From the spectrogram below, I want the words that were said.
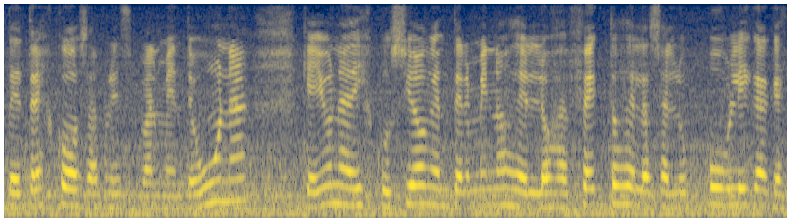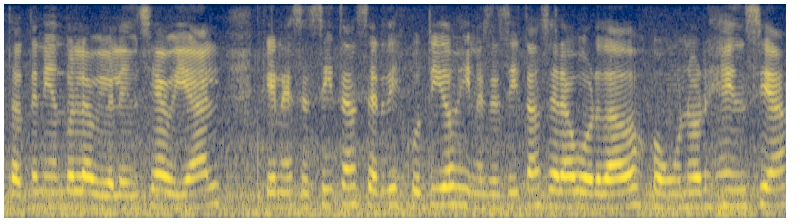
de tres cosas principalmente. Una, que hay una discusión en términos de los efectos de la salud pública que está teniendo la violencia vial, que necesitan ser discutidos y necesitan ser abordados con una urgencia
